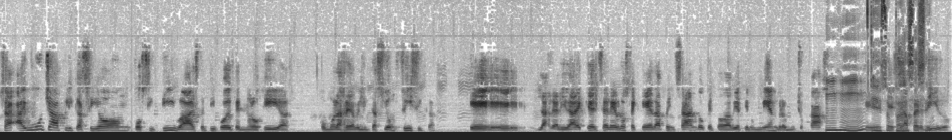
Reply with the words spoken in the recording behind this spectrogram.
O sea, hay mucha aplicación positiva a este tipo de tecnologías, como la rehabilitación física, que la realidad es que el cerebro se queda pensando que todavía tiene un miembro en muchos casos, que, se ha perdido.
